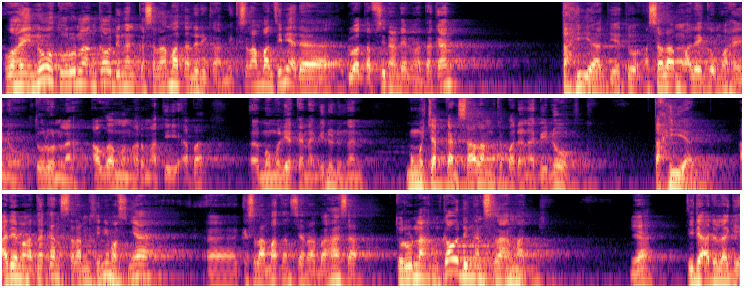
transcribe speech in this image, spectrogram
Wahai Nuh, turunlah engkau dengan keselamatan dari kami. Keselamatan sini ada dua tafsir ada yang mengatakan tahiyat yaitu assalamualaikum wahai Nuh turunlah Allah menghormati apa e, memuliakan Nabi Nuh dengan mengucapkan salam kepada Nabi Nuh tahiyat ada yang mengatakan salam di sini maksudnya e, keselamatan secara bahasa turunlah engkau dengan selamat ya tidak ada lagi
